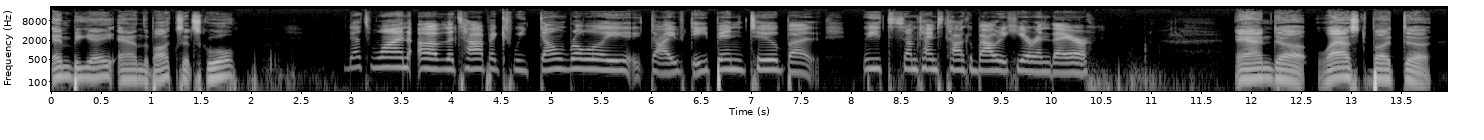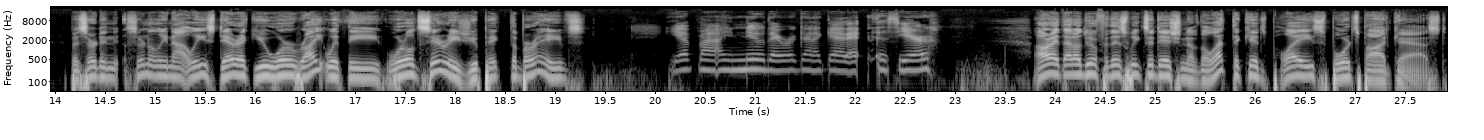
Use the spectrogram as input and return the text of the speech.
NBA and the Bucks at school? That's one of the topics we don't really dive deep into, but we sometimes talk about it here and there. And uh, last but uh, But certain, certainly not least, Derek, you were right with the World Series. You picked the Braves. Yep, I knew they were going to get it this year. All right, that'll do it for this week's edition of the Let the Kids Play Sports Podcast.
